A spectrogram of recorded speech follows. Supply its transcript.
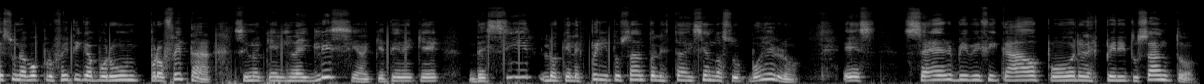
es una voz profética por un profeta, sino que es la iglesia que tiene que decir lo que el Espíritu Santo le está diciendo a su pueblo. Es ser vivificados por el Espíritu Santo.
